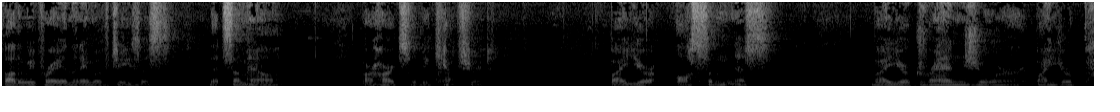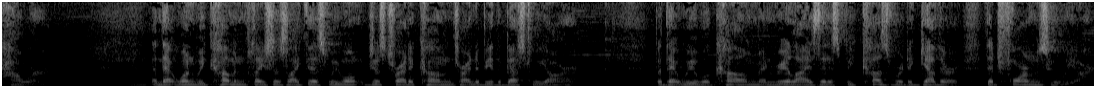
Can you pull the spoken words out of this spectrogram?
Father, we pray in the name of Jesus that somehow our hearts will be captured by your awesomeness, by your grandeur, by your power and that when we come in places like this, we won't just try to come trying to be the best we are, but that we will come and realize that it's because we're together that forms who we are.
